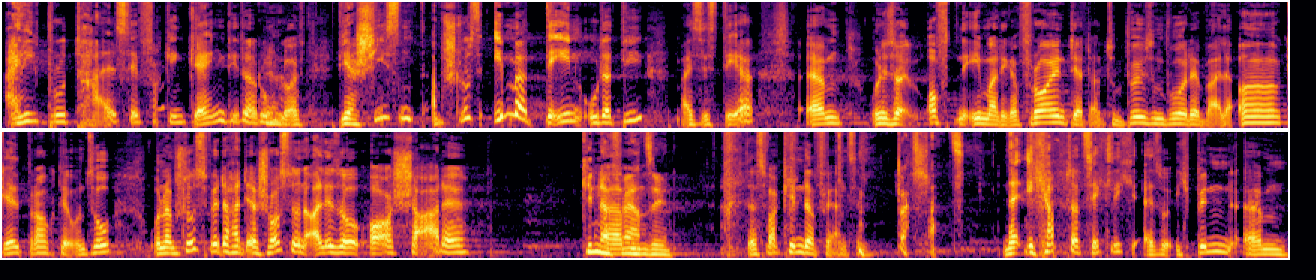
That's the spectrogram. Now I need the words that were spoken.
eigentlich brutalste fucking Gang, die da rumläuft. Die erschießen am Schluss immer den oder die, meistens der, ähm, und es ist oft ein ehemaliger Freund, der dann zum Bösen wurde, weil er oh, Geld brauchte und so. Und am Schluss wird er halt erschossen und alle so, oh schade, Kinderfernsehen. Das war Kinderfernsehen. Nein, ich habe tatsächlich, also ich bin, ähm,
